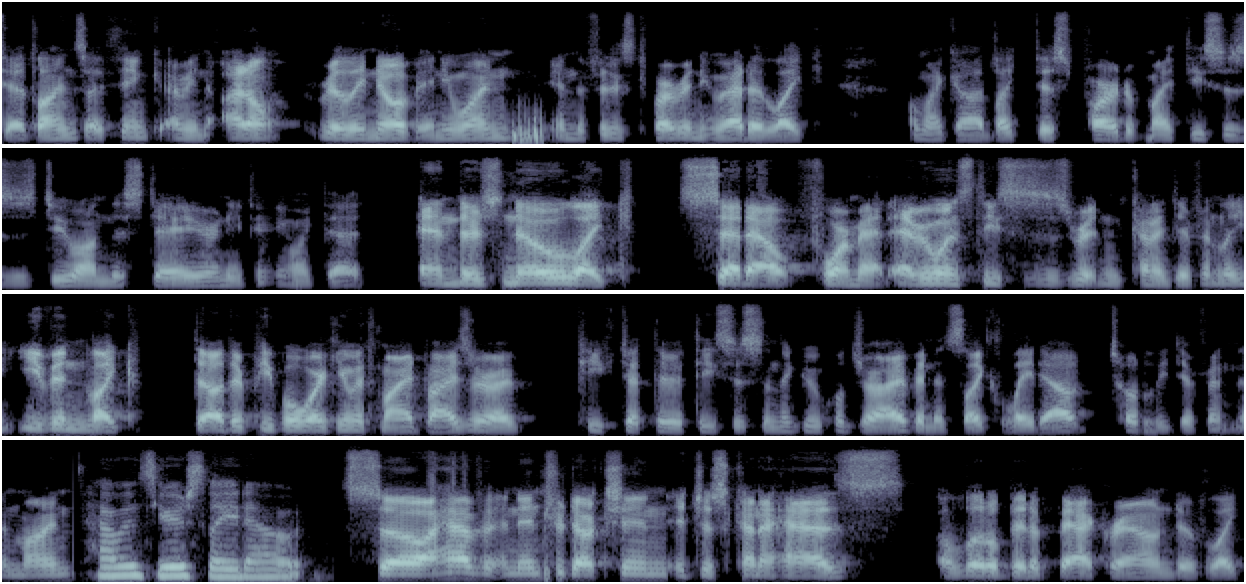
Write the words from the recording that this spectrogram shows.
deadlines, I think. I mean, I don't really know of anyone in the physics department who had a like, oh my God, like this part of my thesis is due on this day or anything like that. And there's no like set out format. Everyone's thesis is written kind of differently. Even like the other people working with my advisor, I've peeked at their thesis in the Google Drive and it's like laid out totally different than mine. How is yours laid out? So I have an introduction. It just kind of has a little bit of background of like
